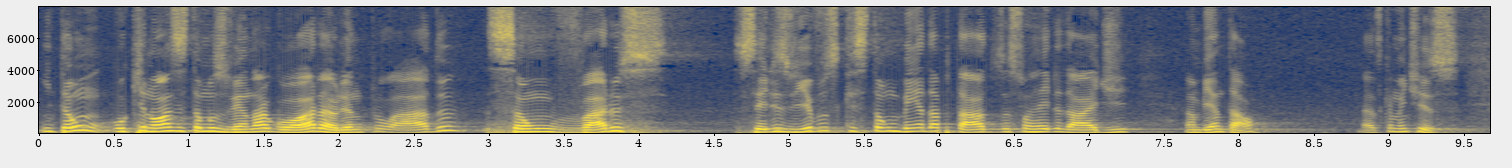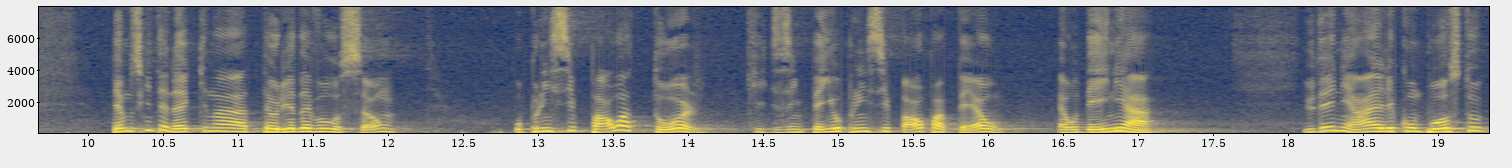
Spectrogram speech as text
Então, o que nós estamos vendo agora, olhando para o lado, são vários seres vivos que estão bem adaptados à sua realidade ambiental. Basicamente isso. Temos que entender que na teoria da evolução, o principal ator que desempenha o principal papel é o DNA. E o DNA ele é composto,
